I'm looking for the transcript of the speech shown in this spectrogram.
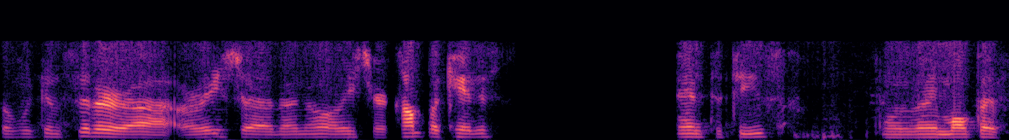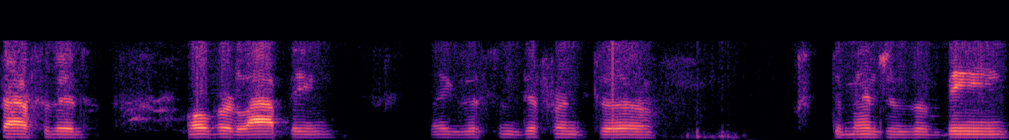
So if we consider uh, Orisha, and I know Orisha are complicated entities, very multifaceted, overlapping, They exist in different uh, dimensions of being.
